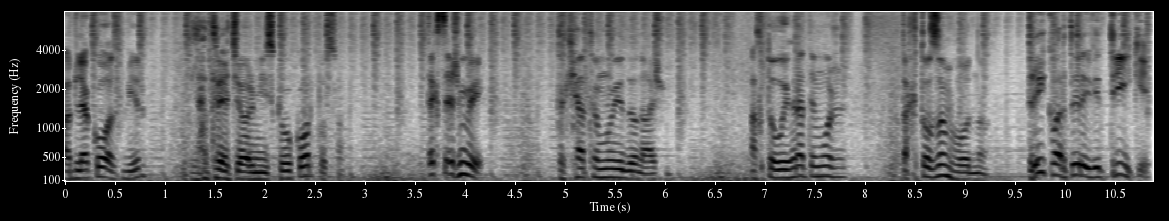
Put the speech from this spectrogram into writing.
А для кого збір? Для третього армійського корпусу. Так це ж ми. Так я тому і доначу. А хто виграти може? Та хто завгодно. Три квартири від трійки.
